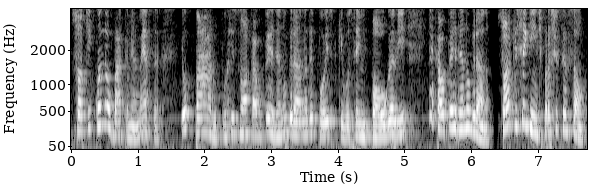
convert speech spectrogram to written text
só que quando eu bato a minha meta, eu paro, porque senão eu acabo perdendo grana depois, porque você empolga ali e acaba perdendo grana. Só que é o seguinte, preste atenção,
